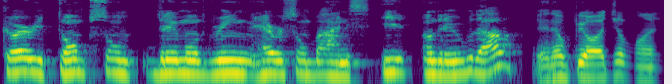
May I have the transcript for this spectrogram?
Curry, Thompson, Draymond Green, Harrison Barnes e André Iguodala. Ele é o pior de longe.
